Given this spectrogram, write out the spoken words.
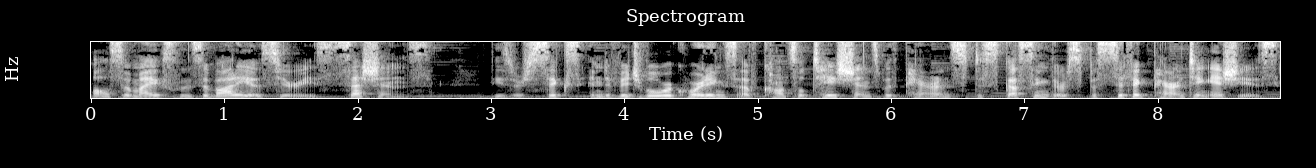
Also my exclusive audio series, Sessions. These are six individual recordings of consultations with parents discussing their specific parenting issues.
